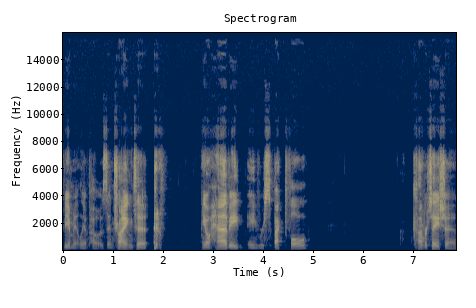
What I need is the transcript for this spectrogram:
vehemently opposed and trying to you know have a a respectful conversation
